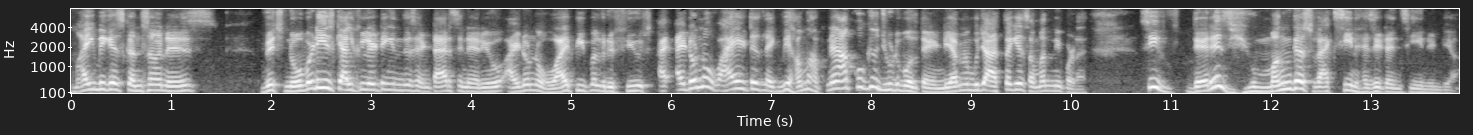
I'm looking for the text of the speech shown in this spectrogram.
my biggest concern is which nobody is calculating in this entire scenario i don't know why people refuse i, I don't know why it is like we हम अपने आप को क्यों झूठ बोलते हैं इंडिया में मुझे आज तक ये समझ नहीं पड़ा See, there is humongous vaccine hesitancy in India.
